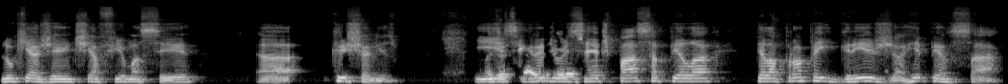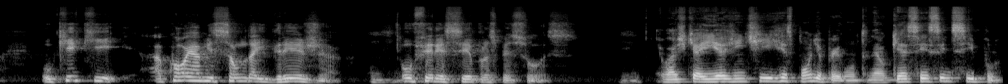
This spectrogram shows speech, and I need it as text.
no que a gente afirma ser uh, cristianismo. E Mas esse grande reset passa pela, pela própria igreja repensar o que que qual é a missão da igreja uhum. oferecer para as pessoas. Eu acho que aí a gente responde a pergunta, né? O que é ser esse discípulo?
